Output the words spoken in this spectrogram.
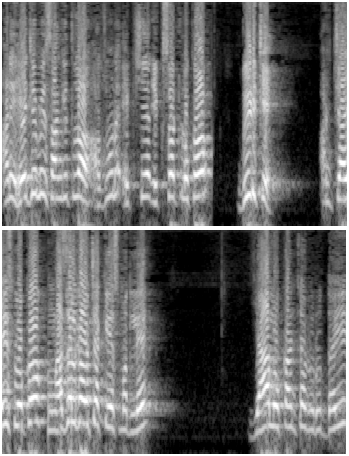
आणि हे जे मी सांगितलं अजून एकशे एकसष्ट लोक बीडचे आणि चाळीस लोक माजलगावच्या केसमधले या लोकांच्या विरुद्धही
